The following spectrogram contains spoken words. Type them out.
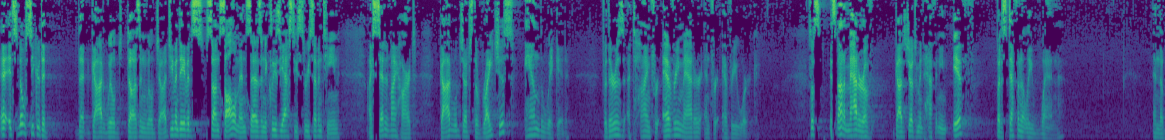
Uh, it's no secret that, that God will, does and will judge. Even David's son Solomon says in Ecclesiastes 3:17, "I said in my heart, God will judge the righteous and the wicked, for there is a time for every matter and for every work." So it's, it's not a matter of God's judgment happening if, but it's definitely when. And the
